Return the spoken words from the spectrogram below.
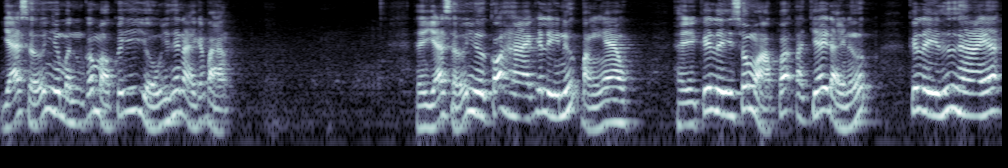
giả sử như mình có một cái ví dụ như thế này các bạn. Thì giả sử như có hai cái ly nước bằng nhau thì cái ly số 1 á, ta chế đầy nước. Cái ly thứ hai á,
